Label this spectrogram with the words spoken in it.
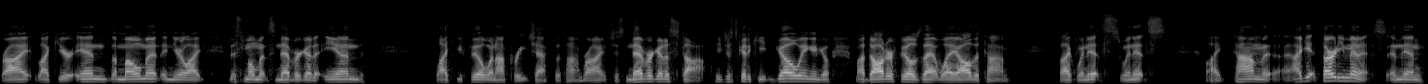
right? Like you're in the moment and you're like, this moment's never going to end. Like you feel when I preach half the time, right? Just never going to stop. He's just going to keep going and go. My daughter feels that way all the time. Like when it's when it's like time I get 30 minutes and then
